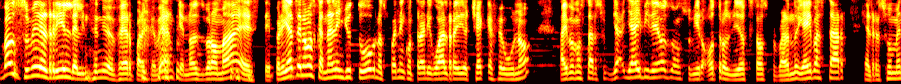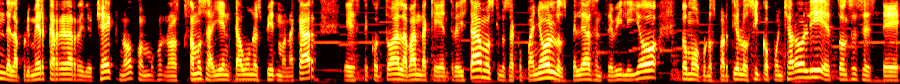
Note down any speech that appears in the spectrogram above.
Vamos a subir el reel del incendio de Fer para que vean que no es broma, este, pero ya tenemos canal en YouTube, nos pueden encontrar igual Radio Check F1, ahí vamos a estar, ya, ya hay videos, vamos a subir otros videos que estamos preparando y ahí va a estar el resumen de la primera carrera Radio Check, ¿no? Como nos pasamos ahí en K1 Speed Monacar, este, con toda la banda que entrevistamos, que nos acompañó, los peleas entre Billy y yo, cómo nos partió los cinco Poncharoli, entonces, este,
